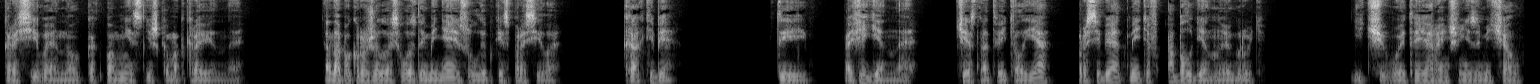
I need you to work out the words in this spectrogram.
Красивая, но, как по мне, слишком откровенная. Она покружилась возле меня и с улыбкой спросила. «Как тебе?» «Ты офигенная», — честно ответил я, про себя отметив обалденную грудь. И чего это я раньше не замечал?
